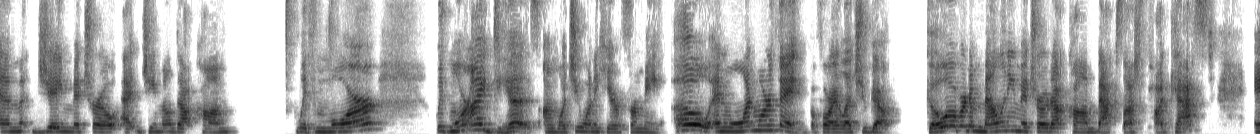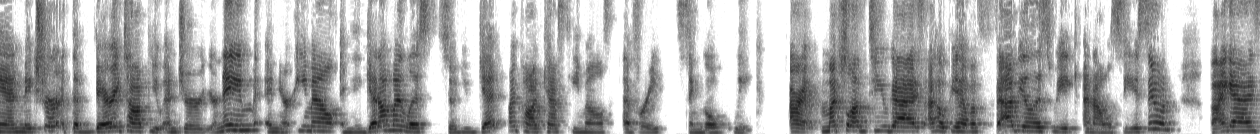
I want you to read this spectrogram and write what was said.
mjmitro at gmail.com with more with more ideas on what you want to hear from me. Oh, and one more thing before I let you go. go over to melaniemitro.com backslash podcast and make sure at the very top you enter your name and your email and you get on my list so you get my podcast emails every single week. All right, much love to you guys. I hope you have a fabulous week and I will see you soon. Bye, guys.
